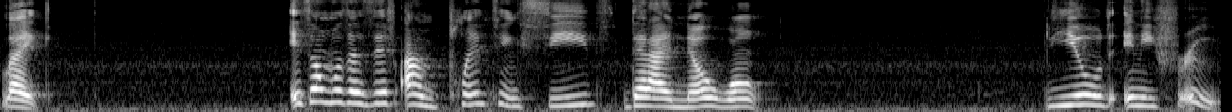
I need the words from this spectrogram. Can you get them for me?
Like, it's almost as if I'm planting seeds that I know won't yield any fruit.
